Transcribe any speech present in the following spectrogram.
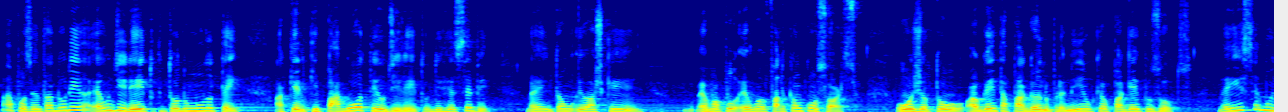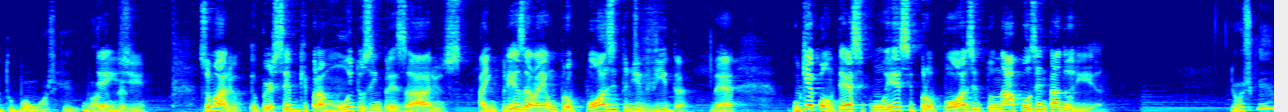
A aposentadoria é um direito que todo mundo tem. Aquele que pagou tem o direito de receber. Né? Então, eu acho que é uma, eu falo que é um consórcio. Hoje eu tô, alguém está pagando para mim o que eu paguei para os outros. E isso é muito bom, acho que vale Entendi. Sumário, eu percebo que para muitos empresários, a empresa ela é um propósito de vida, né? O que acontece com esse propósito na aposentadoria? Eu acho que é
